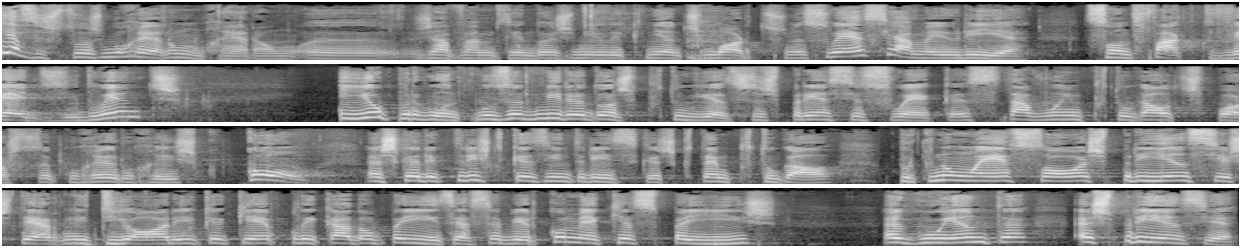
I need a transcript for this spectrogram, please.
e essas pessoas morreram. Morreram, uh, já vamos em 2.500 mortos na Suécia, a maioria são de facto velhos e doentes. E eu pergunto-me, os admiradores portugueses da experiência sueca, se estavam em Portugal dispostos a correr o risco, com as características intrínsecas que tem Portugal, porque não é só a experiência externa e teórica que é aplicada ao país, é saber como é que esse país aguenta a experiência.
